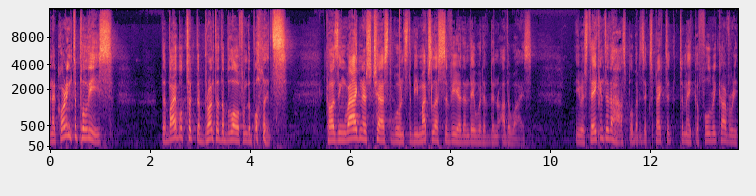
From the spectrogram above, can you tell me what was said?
And according to police, the Bible took the brunt of the blow from the bullets, causing Wagner's chest wounds to be much less severe than they would have been otherwise. He was taken to the hospital, but is expected to make a full recovery.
